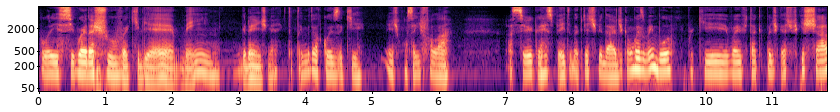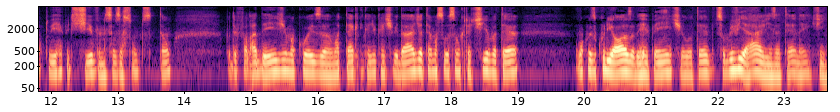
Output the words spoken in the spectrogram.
por esse guarda-chuva, que ele é bem grande, né? Então tem muita coisa que a gente consegue falar acerca a respeito da criatividade, que é uma coisa bem boa, porque vai evitar que o podcast fique chato e repetitivo nos seus assuntos. Então, poder falar desde uma coisa, uma técnica de criatividade até uma solução criativa, até uma coisa curiosa de repente, ou até sobre viagens até, né? Enfim,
